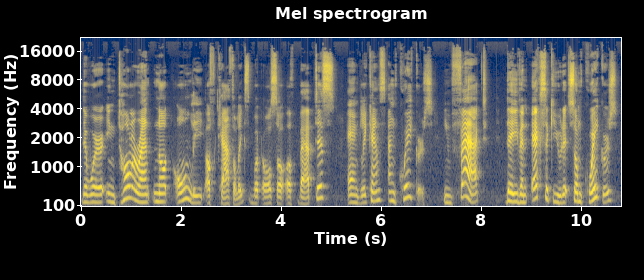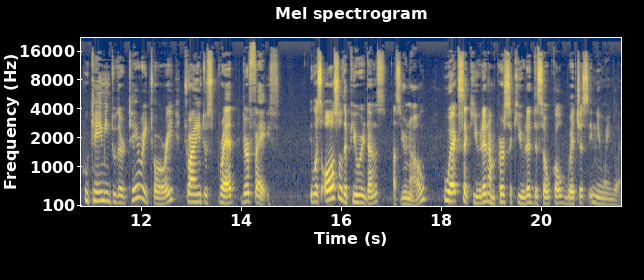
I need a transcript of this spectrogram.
They were intolerant not only of Catholics but also of Baptists, Anglicans, and Quakers. In fact, they even executed some Quakers who came into their territory trying to spread their faith. It was also the Puritans, as you know, who executed and persecuted the so called witches in New England.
